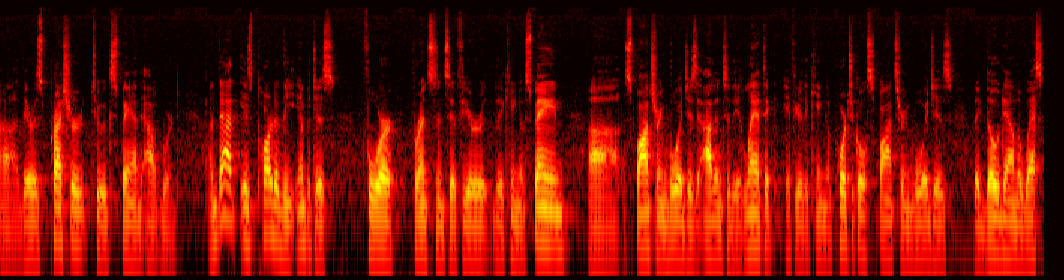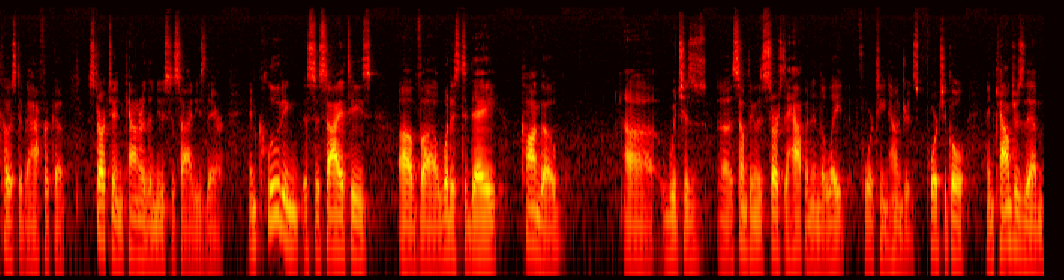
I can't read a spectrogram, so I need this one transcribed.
Uh, there is pressure to expand outward. And that is part of the impetus for, for instance, if you're the King of Spain, uh, sponsoring voyages out into the Atlantic. If you're the King of Portugal, sponsoring voyages that go down the west coast of Africa, start to encounter the new societies there, including the societies of uh, what is today Congo, uh, which is uh, something that starts to happen in the late 1400s. Portugal encounters them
